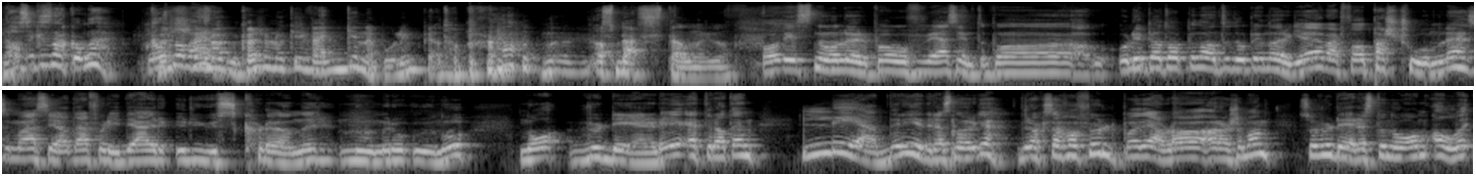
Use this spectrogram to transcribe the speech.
La oss ikke snakke om det. Kanskje det er kanskje noe i veggene på Olympiatoppen? Asbest eller noe sånt. Og hvis noen lurer på hvorfor vi er sinte på Olympiatoppen og Antidoping Norge, i hvert fall personlig, så må jeg si at det er fordi de er ruskløner numero uno. Nå vurderer de, etter at en leder i Idretts-Norge drakk seg for full på et jævla arrangement, så vurderes det nå om alle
